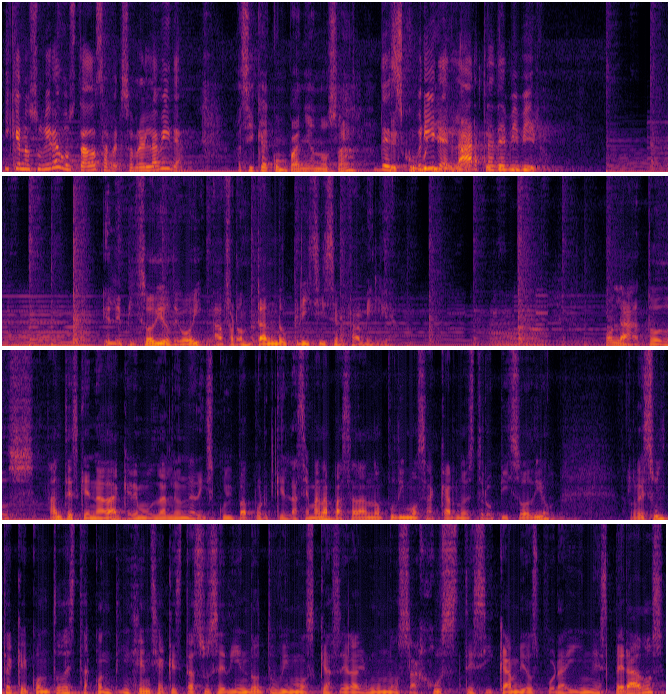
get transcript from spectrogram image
y que nos hubiera gustado saber sobre la vida. Así que acompáñanos a Descubrir, Descubrir el, arte de vivir. El episodio de hoy, Afrontando crisis en familia. Hola a todos. Antes que nada queremos darle una disculpa porque la semana pasada no pudimos sacar nuestro episodio. Resulta que con toda esta contingencia que está sucediendo tuvimos que hacer algunos ajustes y cambios por ahí inesperados,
